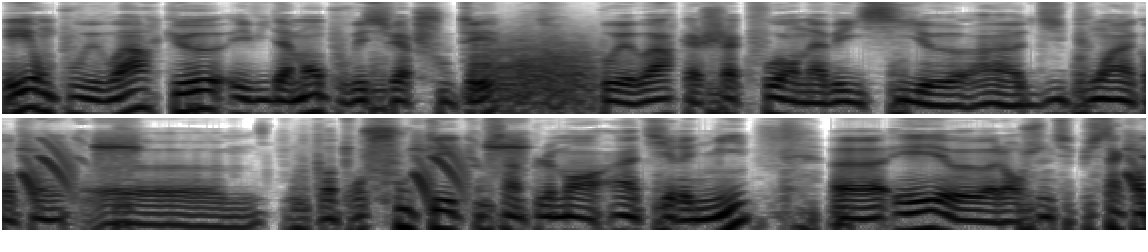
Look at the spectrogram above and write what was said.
et on pouvait voir que évidemment on pouvait se faire shooter. Vous pouvez voir qu'à chaque fois on avait ici euh, un 10 points quand on, quand on shootait tout simplement un tir ennemi, et alors je ne sais plus 50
